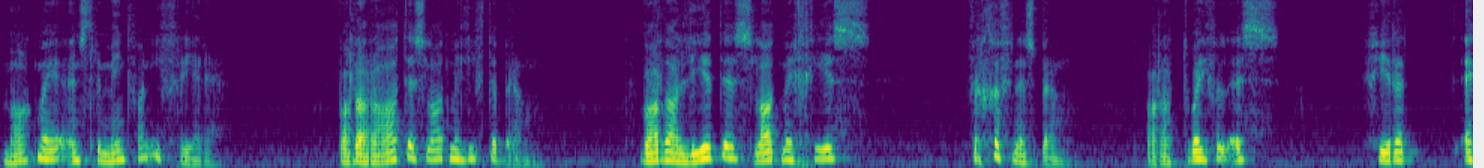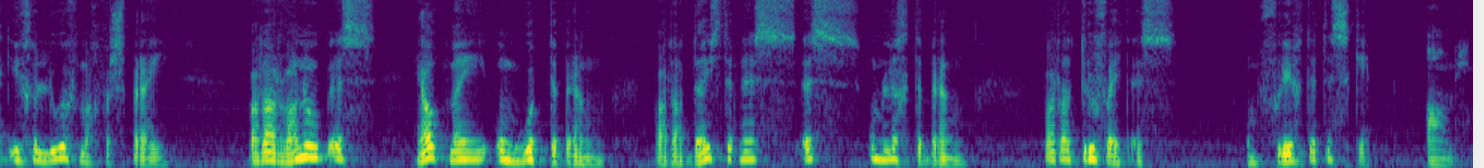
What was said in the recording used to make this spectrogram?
maak my 'n instrument van u vrede. Waar daar haat is, laat my liefde bring. Waar daar leed is, laat my gees vergifnis bring. Waar daar twyfel is, gee dat ek u geloof mag versprei. Waar daar wanhoop is, help my om hoop te bring. Waar daar duisternis is, om lig te bring. Waar daar droefheid is, om vreugde te skep. Amen.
